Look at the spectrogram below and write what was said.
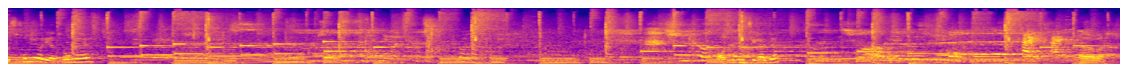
이거 소멸이야 소멸? 어 사진 찍어줘? 하나 봐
